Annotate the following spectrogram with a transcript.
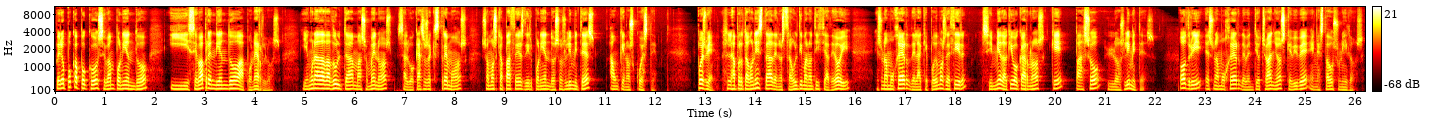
pero poco a poco se van poniendo y se va aprendiendo a ponerlos. Y en una edad adulta, más o menos, salvo casos extremos, somos capaces de ir poniendo esos límites, aunque nos cueste. Pues bien, la protagonista de nuestra última noticia de hoy es una mujer de la que podemos decir, sin miedo a equivocarnos, que pasó los límites. Audrey es una mujer de 28 años que vive en Estados Unidos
